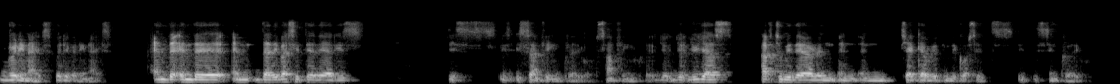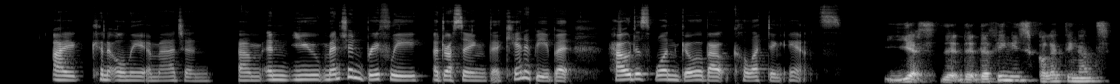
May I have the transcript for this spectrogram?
very nice, very very nice. And the and the and the diversity there is is is, is something incredible. Something incredible. You, you, just have to be there and, and, and check everything because it's it's incredible. I can only imagine. Um, and you mentioned briefly addressing the canopy, but how does one go about collecting ants? Yes, the, the, the thing is collecting ants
